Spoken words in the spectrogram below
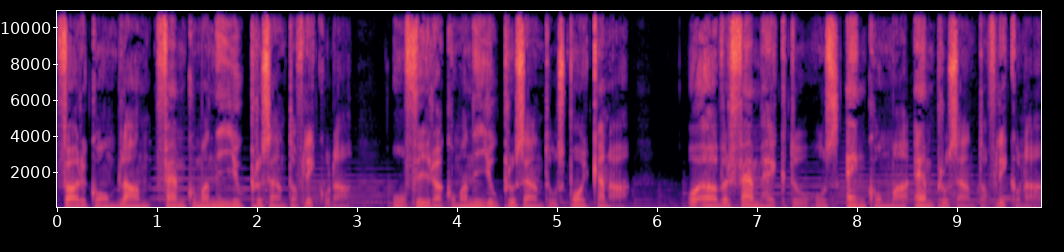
förekom bland 5,9 procent av flickorna och 4,9 procent hos pojkarna och över 5 hekto hos 1,1 procent av flickorna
